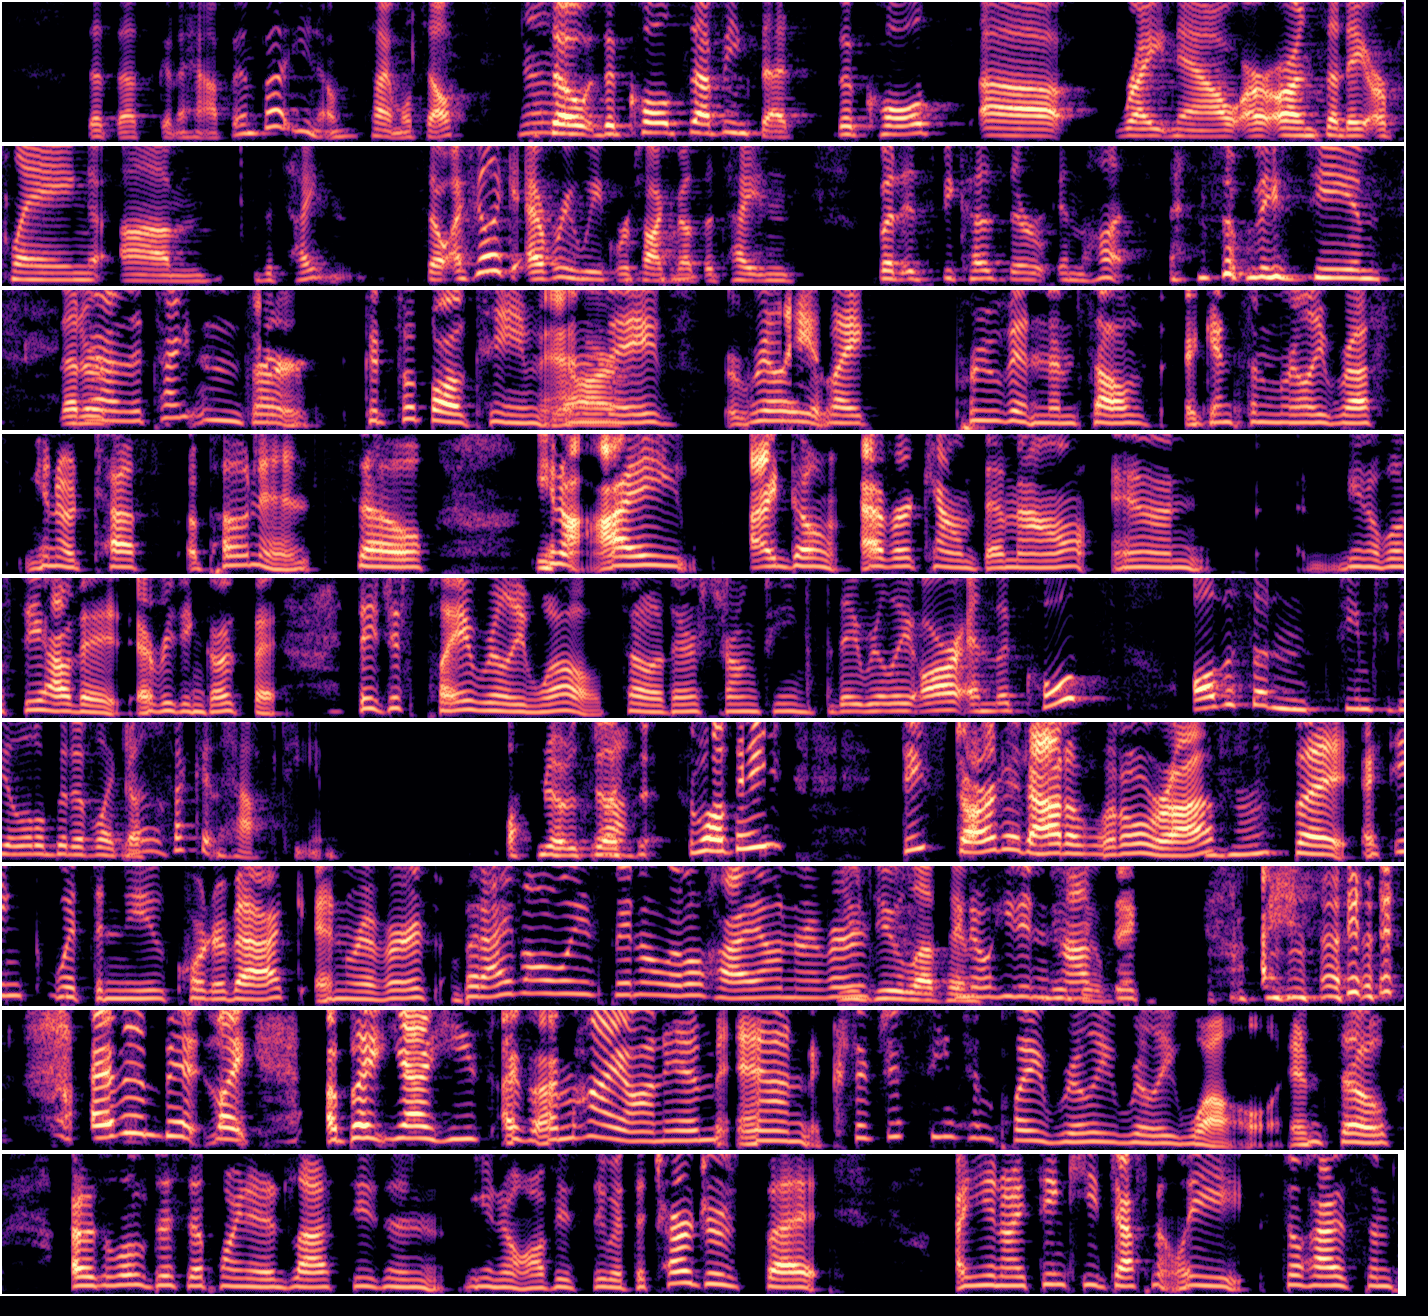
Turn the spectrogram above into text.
that that's going to happen. But you know, time will tell. Yeah. So the Colts. That being said, the Colts uh, right now are, on Sunday are playing um, the Titans. So I feel like every week we're talking mm-hmm. about the Titans, but it's because they're in the hunt. so these teams that are yeah, the Titans are good football team, they and are. they've really like proven themselves against some really rough, you know, tough opponents. So, you know, I I don't ever count them out and you know, we'll see how that everything goes, but they just play really well. So they're a strong team. They really are. And the Colts all of a sudden seem to be a little bit of like yeah. a second half team. I've noticed yeah. Well, they they started out a little rough, mm-hmm. but I think with the new quarterback and Rivers, but I've always been a little high on Rivers. You do love him. I know he didn't you have do. the I, I haven't been like, uh, but yeah, he's. i am high on him, and because I've just seen him play really, really well, and so I was a little disappointed last season. You know, obviously with the Chargers, but I, you know, I think he definitely still has some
